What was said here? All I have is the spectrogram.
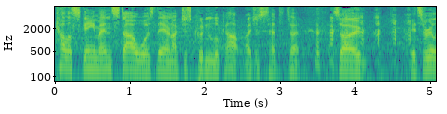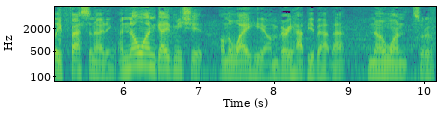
color scheme and Star Wars there, and I just couldn't look up. I just had to turn. So it's really fascinating, and no one gave me shit on the way here. I'm very happy about that. No one sort of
